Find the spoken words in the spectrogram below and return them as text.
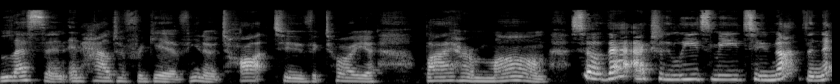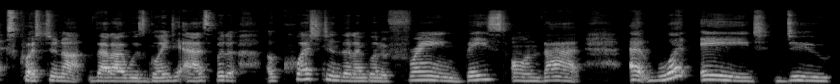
lesson in how to forgive, you know, taught to Victoria by her mom. So that actually leads me to not the next question that I was going to ask, but a, a question that I'm going to frame based on that. At what age do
